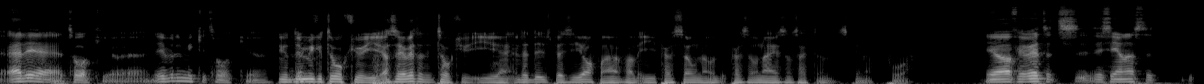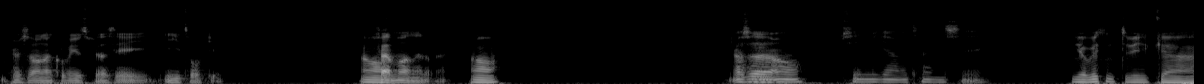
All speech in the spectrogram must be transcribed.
är det Tokyo? Det är väl mycket Tokyo? Jo, det är mycket Tokyo i, alltså jag vet att det är Tokyo i, eller det utspelar sig i Japan i alla fall, i Persona. Och Persona är som sagt en spin-off på. Ja, för jag vet att det senaste Persona kommer utspela sig i, i Tokyo. Ja. Femman eller vad Ja. Alltså, Mm. ja. Shin Megami Tensei. Jag vet inte vilka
